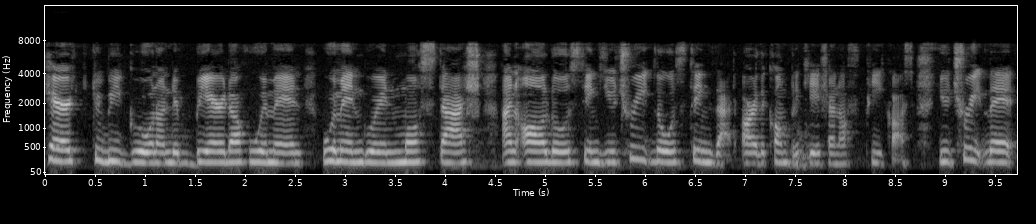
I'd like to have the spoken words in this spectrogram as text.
hair to be grown on the beard of women, women growing mustache, and all those things. You treat those things that are the complication of PCOS. You treat the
